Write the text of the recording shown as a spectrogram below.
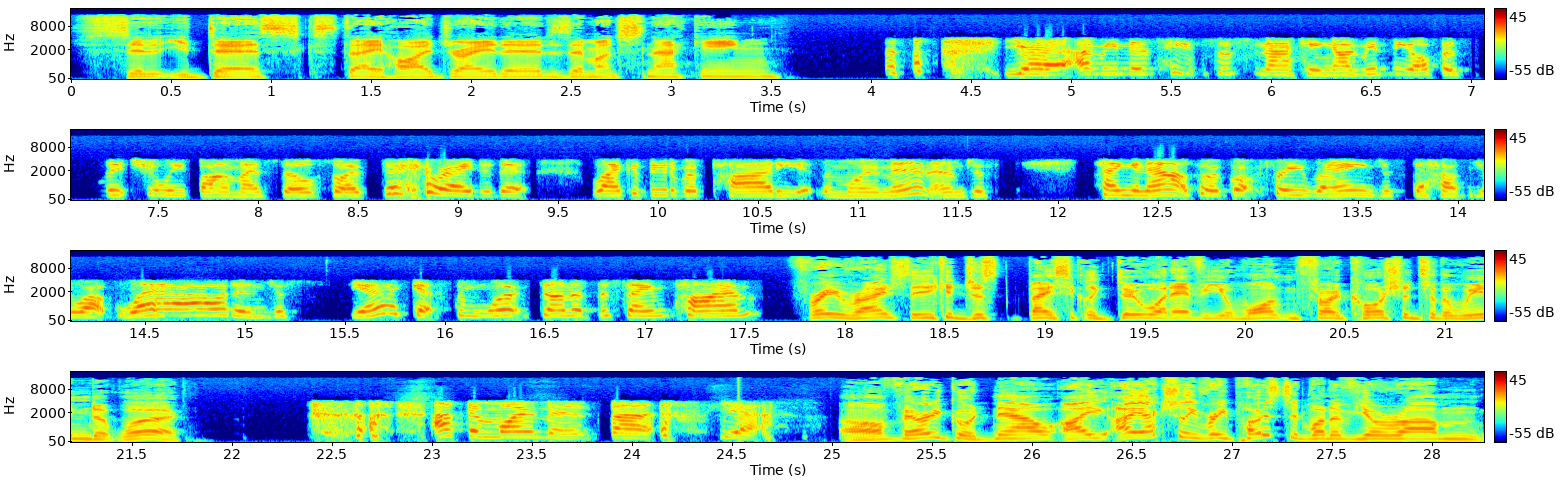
sit at your desk, stay hydrated? Is there much snacking? Yeah, I mean, there's heaps of snacking. I'm in the office literally by myself, so I've decorated it like a bit of a party at the moment. I'm just hanging out, so I've got free reign just to have you up loud and just yeah, get some work done at the same time. Free range, so you can just basically do whatever you want and throw caution to the wind at work. At the moment, but yeah. Oh, very good. Now, I, I actually reposted one of your um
